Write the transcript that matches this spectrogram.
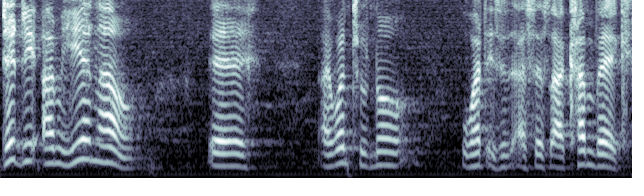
Daddy, I'm here now. Uh, I want to know what is it. I says, I come back.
